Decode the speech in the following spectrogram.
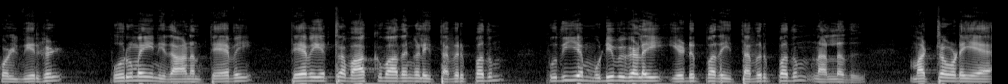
கொள்வீர்கள். பொறுமை நிதானம் தேவை. தேவையற்ற வாக்குவாதங்களை தவிர்ப்பதும் புதிய முடிவுகளை எடுப்பதை தவிர்ப்பதும் நல்லது. மற்றவுடைய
